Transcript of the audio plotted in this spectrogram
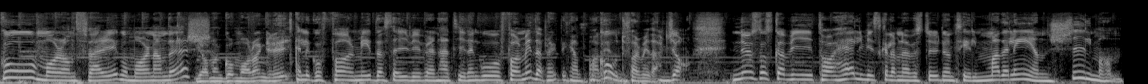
God morgon, Sverige. God morgon, Anders. Ja men god morgon Gry. Eller god förmiddag säger vi vid den här tiden. God förmiddag, praktikant Malin. God förmiddag. Ja. Nu så ska vi ta helg. Vi ska lämna över studion till Madeleine Kilman.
